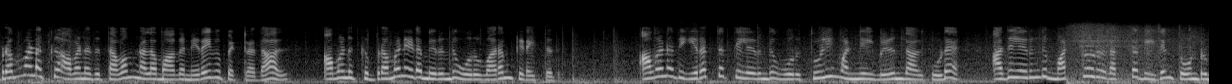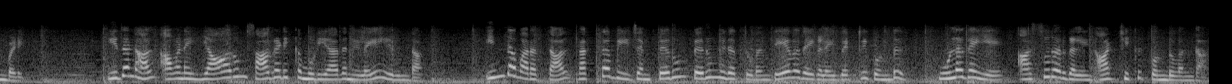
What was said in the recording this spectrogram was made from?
பிரம்மனுக்கு அவனது தவம் நலமாக நிறைவு பெற்றதால் அவனுக்கு பிரம்மனிடமிருந்து ஒரு வரம் கிடைத்தது. அவனது இரத்தத்திலிருந்து ஒரு துளி மண்ணில் விழுந்தால் கூட அதிலிருந்து மற்றொரு இரத்த பீஜம் தோன்றும்படி. இதனால் அவனை யாரும் சாகடிக்க முடியாத நிலையில் இருந்தான். இந்த வரத்தால் ரத்த பீஜன் பெரும் பெருமிதத்துடன் தேவதைகளை வெற்றி கொண்டு உலகையே அசுரர்களின் ஆட்சிக்கு கொண்டு வந்தான்.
